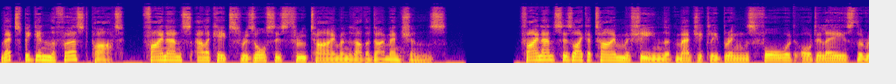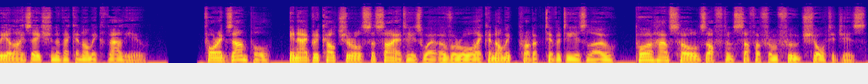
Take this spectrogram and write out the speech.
Let's begin the first part Finance allocates resources through time and other dimensions. Finance is like a time machine that magically brings forward or delays the realization of economic value. For example, in agricultural societies where overall economic productivity is low, poor households often suffer from food shortages.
